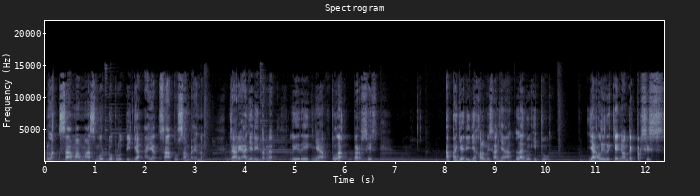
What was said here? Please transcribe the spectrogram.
plek sama Mazmur 23 ayat 1 sampai 6. Cari aja di internet. Liriknya plek persis. Apa jadinya kalau misalnya lagu itu yang liriknya nyontek persis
